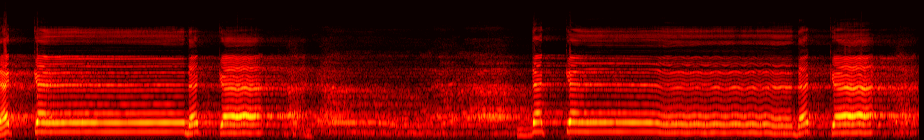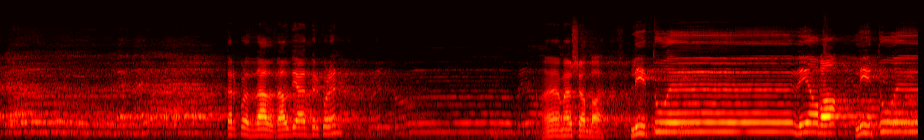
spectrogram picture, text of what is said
দাক্কা দাক্কা দাক্কা দাক্কা তারপর দাল দাল দিয়ে আয়াত বের করেন। آه، ما شاء الله. لتنذر لتنذر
